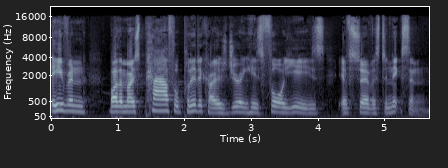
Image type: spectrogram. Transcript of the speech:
even by the most powerful politicos during his four years of service to Nixon.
